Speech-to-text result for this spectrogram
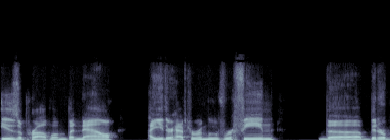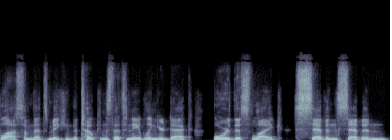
is a problem but now i either have to remove Raffine, the Bitterblossom that's making the tokens that's enabling your deck or this like 7 7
